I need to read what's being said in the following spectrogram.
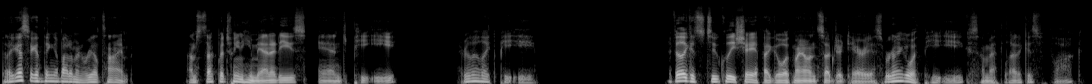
but I guess I can think about them in real time. I'm stuck between humanities and PE. I really like PE. I feel like it's too cliche if I go with my own subject area, so we're to go with PE because I'm athletic as fuck.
